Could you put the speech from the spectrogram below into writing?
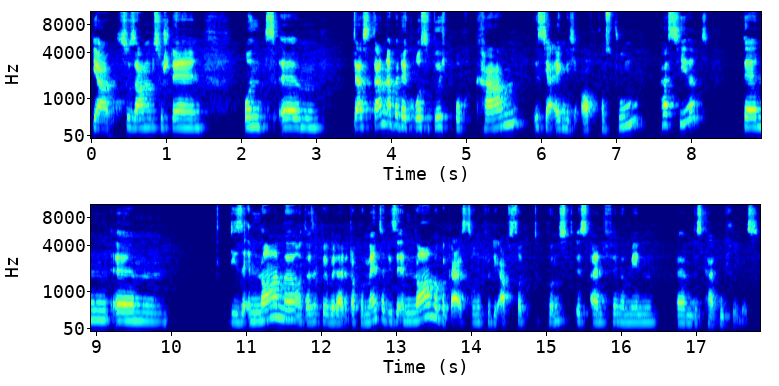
ja, zusammenzustellen. Und ähm, dass dann aber der große Durchbruch kam, ist ja eigentlich auch posthum passiert. Denn ähm, diese enorme, und da sind wir wieder der Dokumente, diese enorme Begeisterung für die abstrakte Kunst ist ein Phänomen ähm, des Kalten Krieges.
